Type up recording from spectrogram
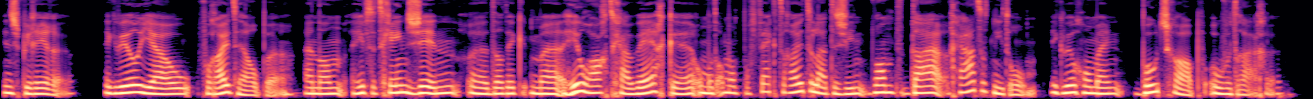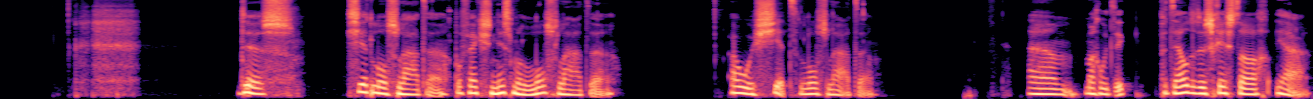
inspireren. Ik wil jou vooruit helpen. En dan heeft het geen zin uh, dat ik me heel hard ga werken om het allemaal perfect eruit te laten zien. Want daar gaat het niet om. Ik wil gewoon mijn boodschap overdragen. Dus shit loslaten. Perfectionisme loslaten. Oude shit loslaten. Um, maar goed, ik vertelde dus gisteren, ja,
